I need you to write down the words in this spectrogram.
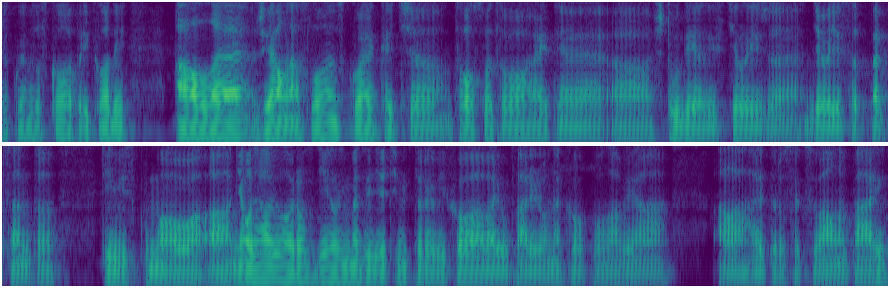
Ďakujem za skvelé príklady. Ale žiaľ na Slovensku, aj keď e, celosvetovo aj tie e, štúdie zistili, že 90% tých výskumov e, neodhalujú rozdiely medzi deťmi, ktoré vychovávajú páry rovnakého pohľavia a heterosexuálne páry,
